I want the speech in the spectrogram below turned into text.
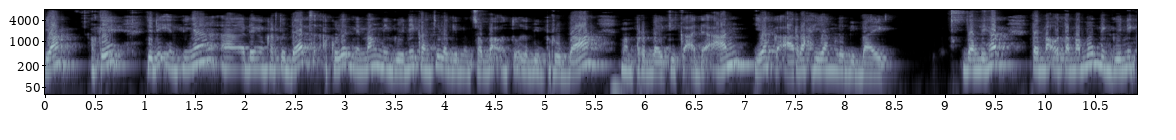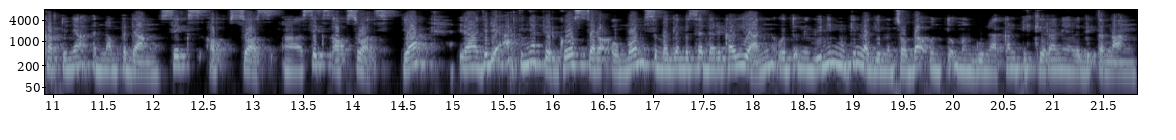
ya. Oke? Okay? jadi intinya uh, dengan kartu dat aku lihat memang minggu ini kalian lagi mencoba untuk lebih berubah memperbaiki keadaan ya ke arah yang lebih baik dan lihat tema utamamu minggu ini kartunya 6 pedang, six of swords, uh, six of swords, ya. Ya, jadi artinya Virgo secara umum sebagian besar dari kalian untuk minggu ini mungkin lagi mencoba untuk menggunakan pikiran yang lebih tenang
